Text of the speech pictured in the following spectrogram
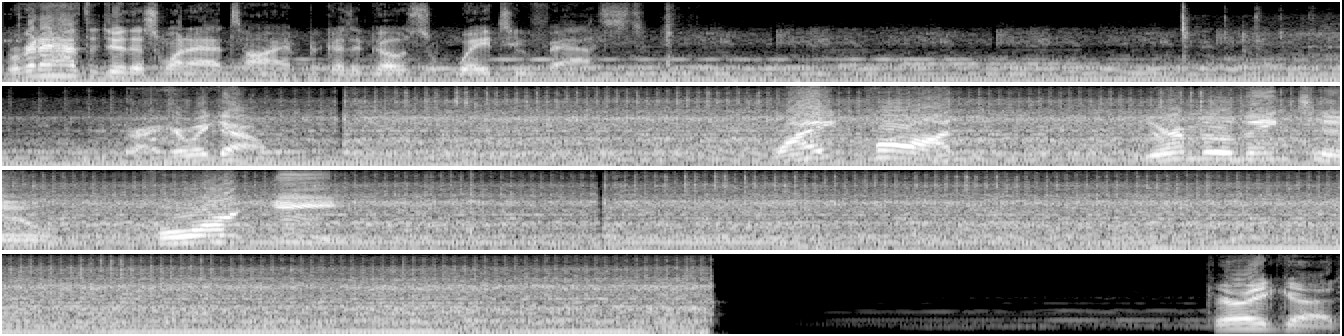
We're gonna have to do this one at a time because it goes way too fast. Alright, here we go. White pawn, you're moving to 4E. Very good.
